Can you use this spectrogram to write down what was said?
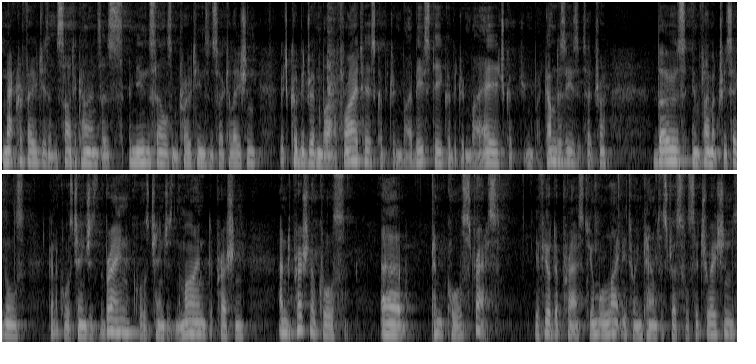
macrophages and cytokines, those immune cells and proteins in circulation which could be driven by arthritis, could be driven by obesity, could be driven by age, could be driven by gum disease, etc. Those inflammatory signals are going to cause changes in the brain, cause changes in the mind, depression. And depression, of course, uh, can cause stress. If you're depressed, you're more likely to encounter stressful situations,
